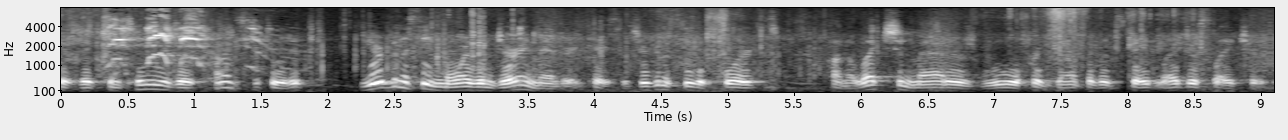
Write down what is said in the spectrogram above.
if it continues as constituted, you're going to see more than gerrymandering cases. You're going to see the court on election matters rule, for example, that state legislatures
